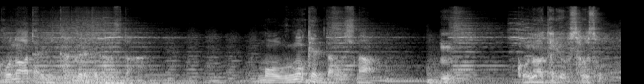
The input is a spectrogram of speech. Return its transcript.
この辺りに隠れてるはずだ。もう動けんだろうしな。うんこの辺りを探そう。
